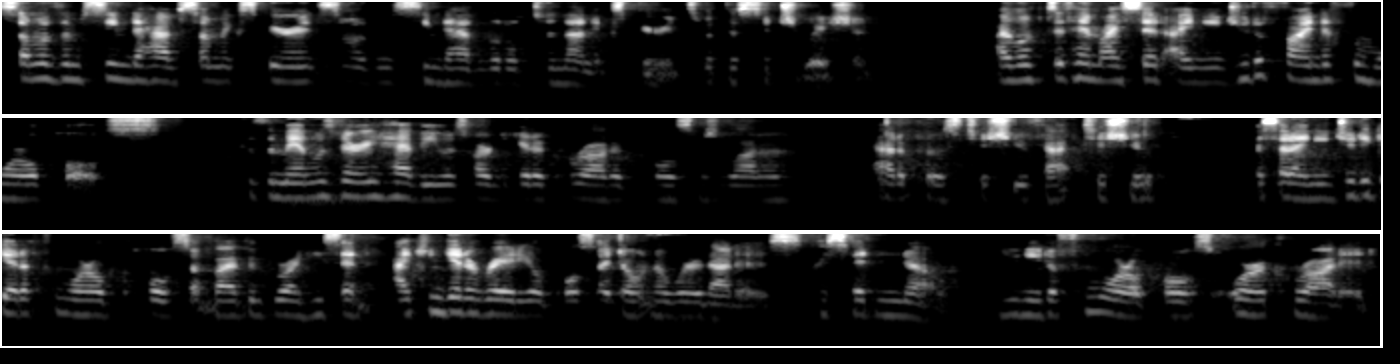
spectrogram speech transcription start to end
Some of them seemed to have some experience. Some of them seemed to have little to none experience with the situation. I looked at him. I said, I need you to find a femoral pulse because the man was very heavy. It was hard to get a carotid pulse. There's a lot of adipose tissue, fat tissue. I said, I need you to get a femoral pulse up by the groin. He said, I can get a radial pulse. I don't know where that is. I said, No, you need a femoral pulse or a carotid.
